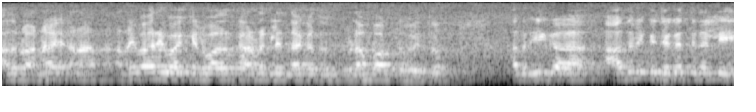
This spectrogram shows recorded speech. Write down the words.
ಆದರೂ ಅನ, ಅನ- ಅನಿವಾರ್ಯವಾಗಿ ಕೆಲವಾದ ಕಾರಣಗಳಿಂದಾಗಿ ಅದು ವಿಳಂಬ ಆಗ್ತಾ ಹೋಯಿತು. ಆದರೆ ಈಗ ಆಧುನಿಕ ಜಗತ್ತಿನಲ್ಲಿ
